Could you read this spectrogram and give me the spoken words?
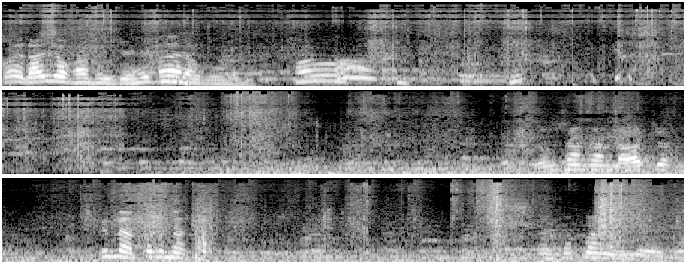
빨리 날려가서 이제 해준다고. 영상각 나왔죠? 끝났다 끝났다. 톡방에 올려 이거.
